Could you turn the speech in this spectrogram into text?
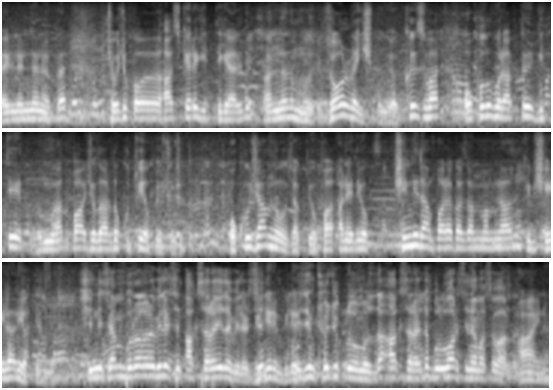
Ellerinden öper. Çocuk o, askere gitti geldi. Anladın mı? Zorla iş buluyor. Kız var okulu bıraktı gitti matbaacılarda kutu yapıyor çocuk. Okuyacağım ne olacak diyor. Pa- hani diyor şimdiden para kazanmam lazım ki bir şeyler yapayım diyor. Şimdi sen buraları bilirsin. Aksaray'ı da bilirsin. Bilirim, bilirim. Bizim çocukluğumuzda Aksaray'da bulvar sineması vardı. Aynen.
